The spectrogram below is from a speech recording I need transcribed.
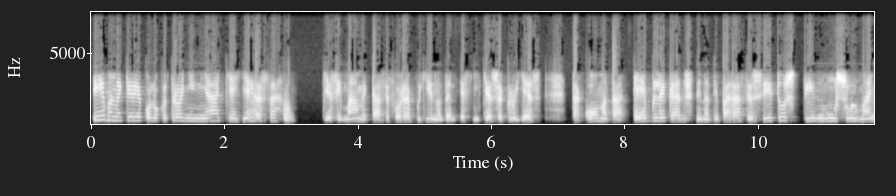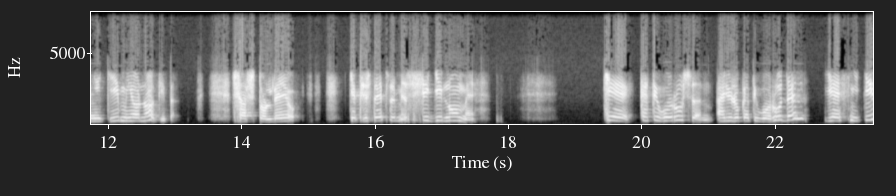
Ήμουνα κύριε Κολοκοτρώνη μια και γέρασα και θυμάμαι κάθε φορά που γίνονταν εθνικές εκλογές τα κόμματα έμπλεκαν στην αντιπαράθεσή τους την μουσουλμανική μειονότητα. Σας το λέω και πιστέψτε με συγκινούμε και κατηγορούσαν, αλληλοκατηγορούνταν για εθνική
